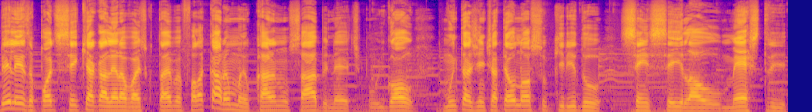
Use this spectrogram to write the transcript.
Beleza, pode ser que a galera vai escutar e vai falar, caramba, o cara não sabe, né? Tipo, igual muita gente, até o nosso querido sensei lá, o mestre,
